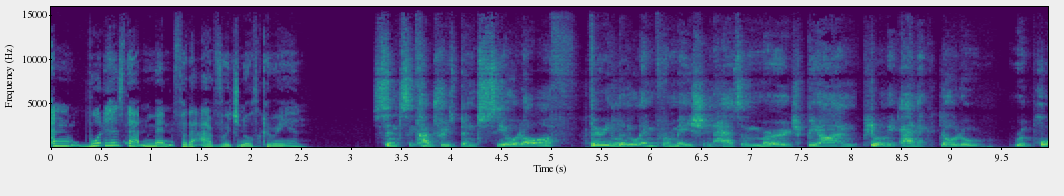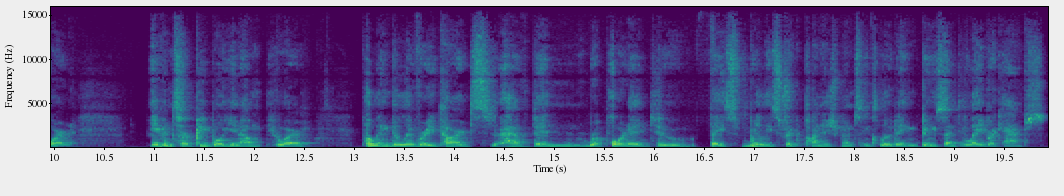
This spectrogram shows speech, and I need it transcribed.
And what has that meant for the average North Korean? Since the country's been sealed off, very little information has emerged beyond purely anecdotal report. Even sort of people, you know, who are pulling delivery carts have been reported to face really strict punishments, including being sent to labor camps.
